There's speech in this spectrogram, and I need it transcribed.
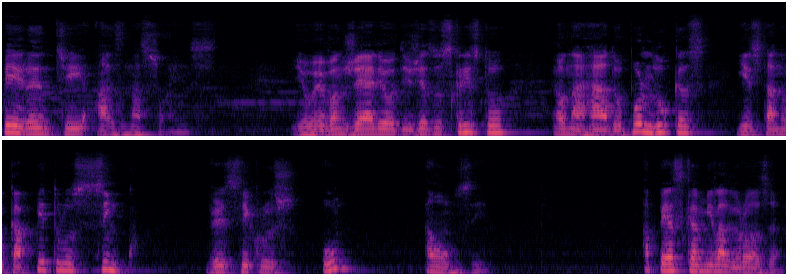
perante as nações. E o Evangelho de Jesus Cristo é o narrado por Lucas e está no capítulo 5, versículos 1 a 11. A pesca milagrosa.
